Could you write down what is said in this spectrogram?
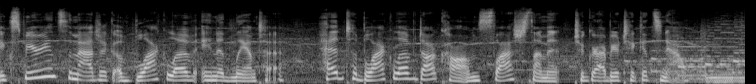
Experience the magic of Black Love in Atlanta. Head to blacklove.com slash summit to grab your tickets now.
